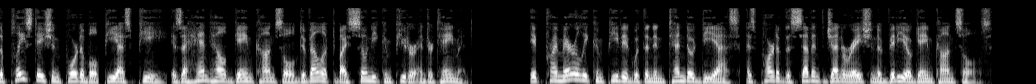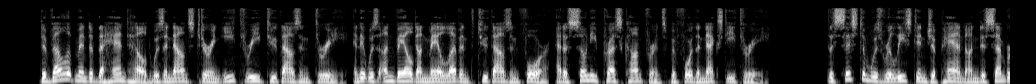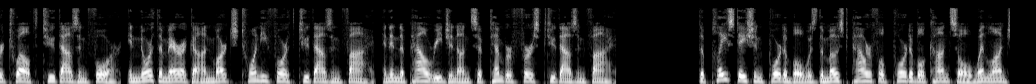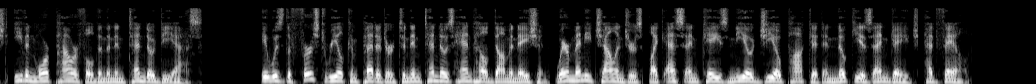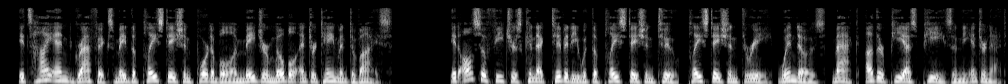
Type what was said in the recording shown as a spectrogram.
The PlayStation Portable (PSP) is a handheld game console developed by Sony Computer Entertainment. It primarily competed with the Nintendo DS, as part of the seventh generation of video game consoles. Development of the handheld was announced during E3 2003, and it was unveiled on May 11, 2004, at a Sony press conference before the next E3. The system was released in Japan on December 12, 2004, in North America on March 24, 2005, and in the PAL region on September 1, 2005. The PlayStation Portable was the most powerful portable console when launched, even more powerful than the Nintendo DS. It was the first real competitor to Nintendo's handheld domination, where many challengers, like SNK's Neo Geo Pocket and Nokia's N-Gage, had failed. Its high-end graphics made the PlayStation Portable a major mobile entertainment device. It also features connectivity with the PlayStation 2, PlayStation 3, Windows, Mac, other PSPs and the Internet.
